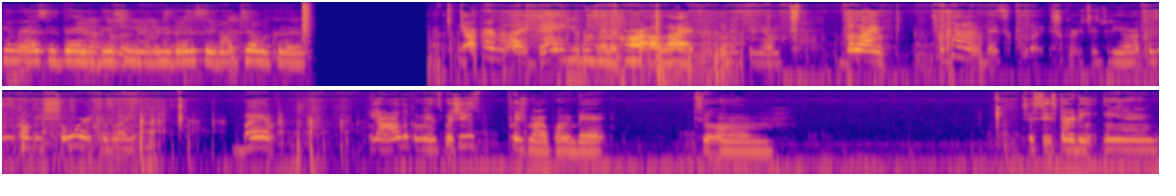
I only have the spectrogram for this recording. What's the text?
Him to ask his daddy, did she know? And his daddy said, don't tell her, cause y'all probably like, dang, you was in the car a lot in this video. But like, I'm trying to basically like scratch this video out, cause it's gonna be short, cause like, but Yeah, I look a mess, but she just pushed my appointment back to um to six thirty, and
